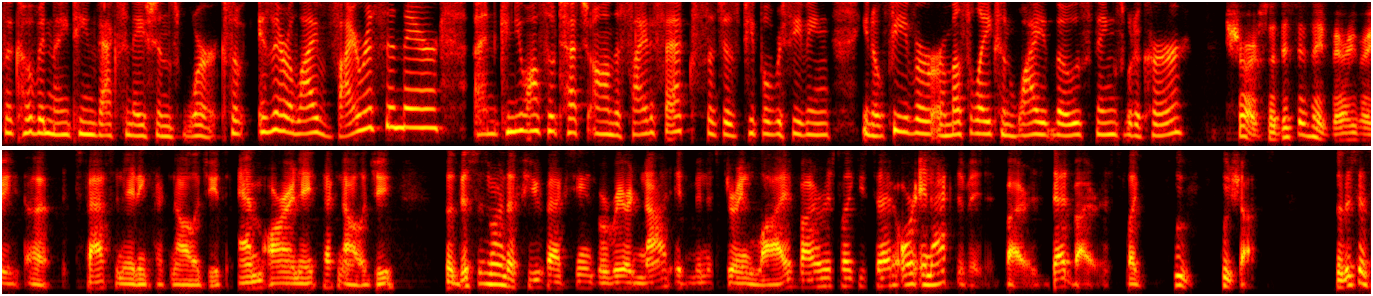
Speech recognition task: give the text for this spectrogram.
the COVID-19 vaccinations work? So is there a live virus in there? And can you also touch on the side effects such as people receiving, you know, fever or muscle aches and why those things would occur? Sure. So this is a very, very uh, it's fascinating technology. It's mRNA technology. So this is one of the few vaccines where we are not administering live virus, like you said, or inactivated virus, dead virus, like flu, flu shots. So this is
